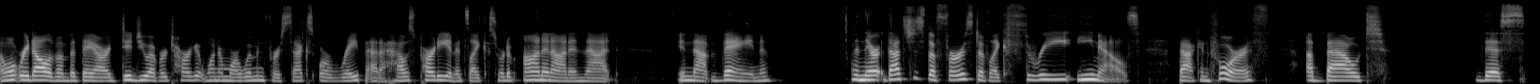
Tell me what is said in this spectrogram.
I won't read all of them, but they are Did you ever target one or more women for sex or rape at a house party? And it's like sort of on and on in that in that vein. And there that's just the first of like three emails back and forth about this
